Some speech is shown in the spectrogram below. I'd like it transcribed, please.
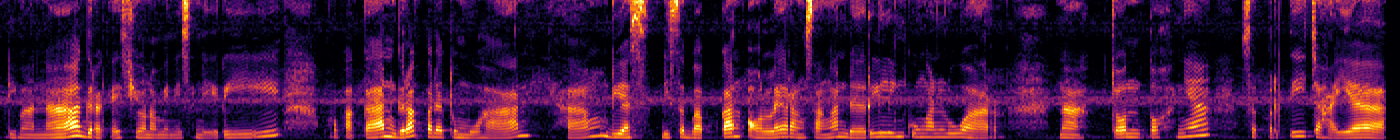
di mana gerak esionom ini sendiri merupakan gerak pada tumbuhan yang disebabkan oleh rangsangan dari lingkungan luar. Nah, contohnya seperti cahaya,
